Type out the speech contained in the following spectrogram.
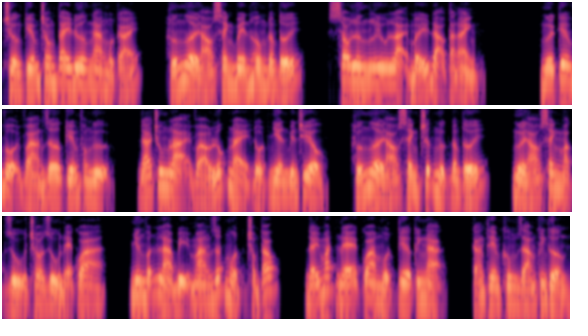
trường kiếm trong tay đưa ngang một cái, hướng người áo xanh bên hông đâm tới, sau lưng lưu lại mấy đạo tàn ảnh. Người kia vội vàng giơ kiếm phòng ngự, đã trung lại vào lúc này đột nhiên biến chiêu, hướng người áo xanh trước ngực đâm tới, người áo xanh mặc dù cho dù né qua, nhưng vẫn là bị mang rớt một tròng tóc, đáy mắt né qua một tia kinh ngạc, càng thêm không dám kinh thường.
